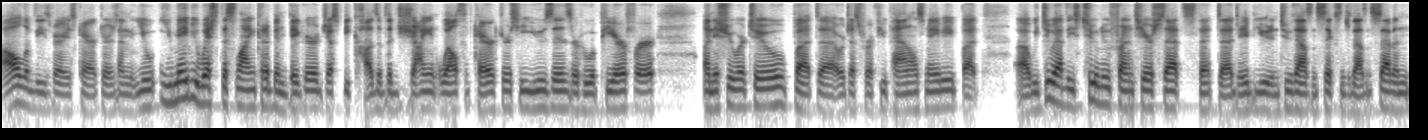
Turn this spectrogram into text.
all of these various characters. And you you maybe wish this line could have been bigger just because of the giant wealth of characters he uses or who appear for an issue or two, but uh, or just for a few panels maybe, but uh, we do have these two new Frontier sets that uh, debuted in 2006 and 2007.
